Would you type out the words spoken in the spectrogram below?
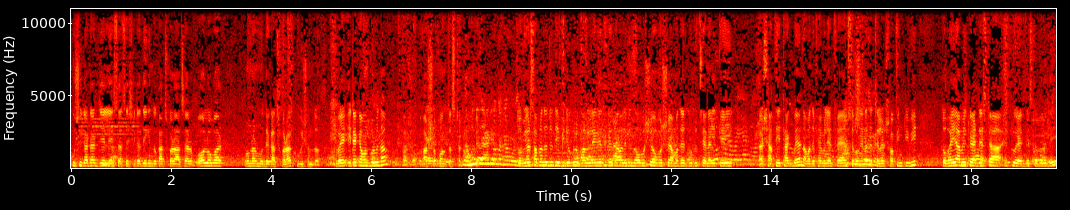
কুশি কাটার যে লেস আছে, সেটা দিয়ে কিন্তু কাজ করা আছে। আর অল ওভার ওনার মধ্যে কাজ করা খুবই সুন্দর। ভাই, এটা কেমন পড়বে দাম? পাঁচশো পঞ্চাশ টাকা, Okay. তো ভিউয়ার্স আপনাদের যদি এই ভিডিওগুলো ভালো লেগে থাকে, তাহলে কিন্তু অবশ্যই অবশ্যই আমাদের দুটো চ্যানেলকেই সাথেই থাকবেন, আমাদের ফ্যামিলি অ্যান্ড ফ্রেন্ডস এবং এনাদের চ্যানেল শপিং টিভি তো, ভাইয়া, আমি একটু অ্যাড্রেসটা একটু অ্যাড্রেসটা বলে দিই।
